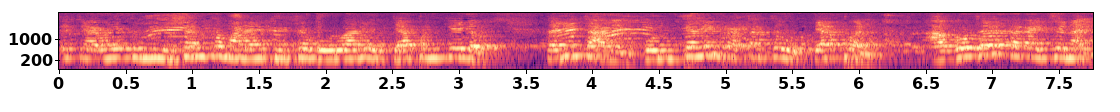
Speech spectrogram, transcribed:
तर त्यावेळी तुम्ही निशंक मनाने पुढच्या गुरुवारी उद्यापन केलं तरी चालेल. कोणत्याही प्रकारचं उद्यापन अगोदर करायचं नाही.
